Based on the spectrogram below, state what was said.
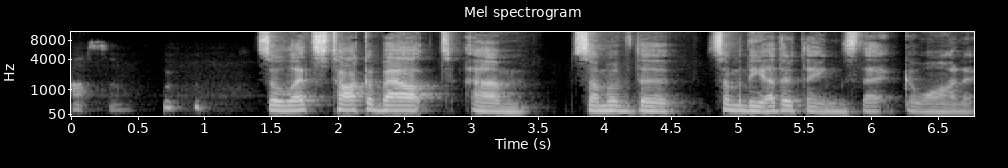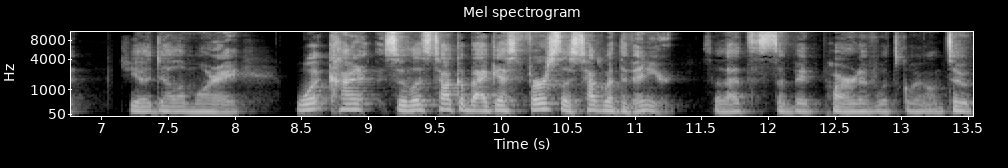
awesome. so let's talk about um, some of the some of the other things that go on at Gioia dell'amore. What kind? So let's talk about. I guess first, let's talk about the vineyard. So that's a big part of what's going on. So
